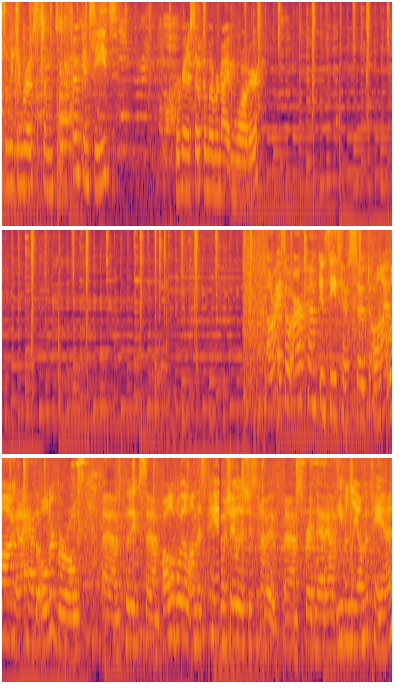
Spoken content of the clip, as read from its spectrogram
So we can roast some pumpkin seeds. We're gonna soak them overnight in water. All right, so our pumpkin seeds have soaked all night long, and I have the older girls um, putting some olive oil on this pan. Michelle is just kind of um, spreading that out evenly on the pan.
